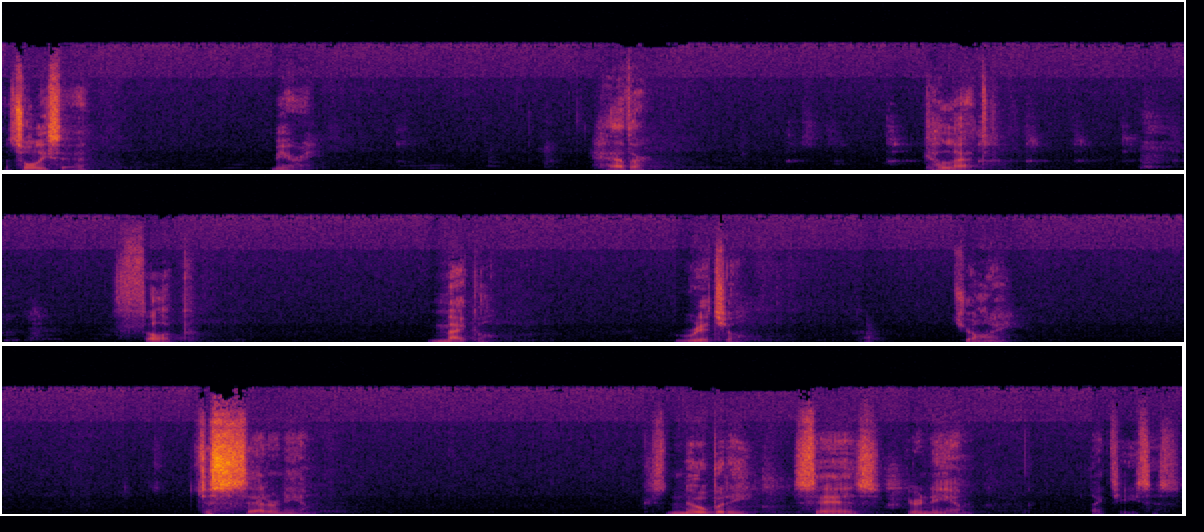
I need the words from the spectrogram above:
That's all he said. Mary. Heather. Colette. Philip. Michael. Rachel. Johnny. Just said her name. Because nobody says your name like Jesus.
